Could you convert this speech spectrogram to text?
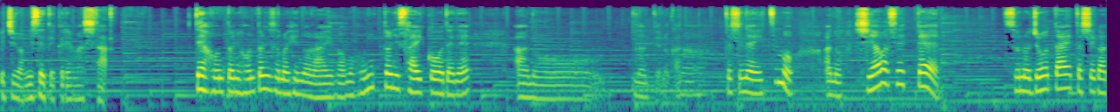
うちは見せてくれました。で、本当に本当にその日のライブはもう本当に最高でね、あのー、なんていうのかな。私ね、いつもあの、幸せって、その状態、私が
